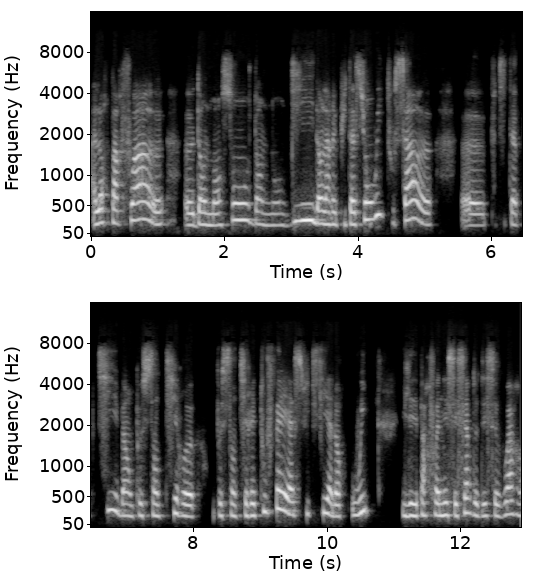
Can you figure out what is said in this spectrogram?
Alors parfois, euh, euh, dans le mensonge, dans le non-dit, dans la réputation, oui, tout ça, euh, petit à petit, ben, on peut se sentir, on peut se sentir étouffé, asphyxié. Alors oui, il est parfois nécessaire de décevoir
